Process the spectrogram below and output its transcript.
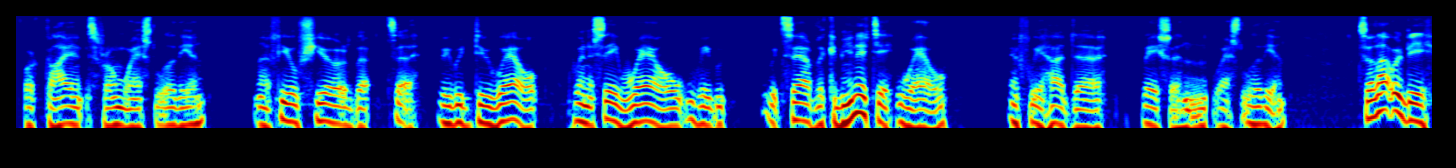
for clients from West Lothian. And I feel sure that uh, we would do well. When I say well, we would, would serve the community well if we had uh, a place in West Lothian. So that would be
